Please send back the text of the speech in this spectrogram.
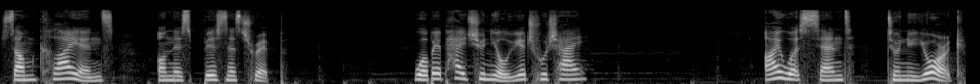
some clients on this business trip. 我被派去纽约出差。I was sent to New York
